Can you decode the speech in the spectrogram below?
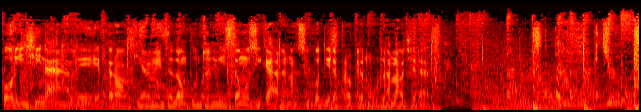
originale e però chiaramente da un punto di vista musicale non si può dire proprio nulla, no Gerardo? You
